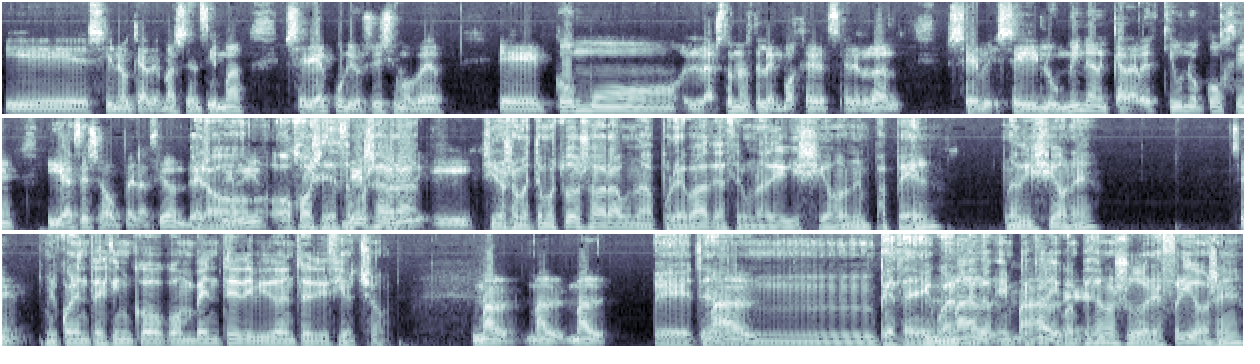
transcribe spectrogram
y, sino que además encima sería curiosísimo ver eh, cómo las zonas del lenguaje cerebral se, se, iluminan cada vez que uno coge y hace esa operación. De Pero, escribir, ojo, si decimos ahora, y... si nos sometemos todos ahora a una prueba de hacer una división en papel, una división, ¿eh? Sí. 1045 con 20 dividido entre 18. Mal, mal, mal. Eh, te, mal. Mm, empieza, igual, mal, empieza, empieza, mal, igual eh. empiezan los sudores fríos, ¿eh?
